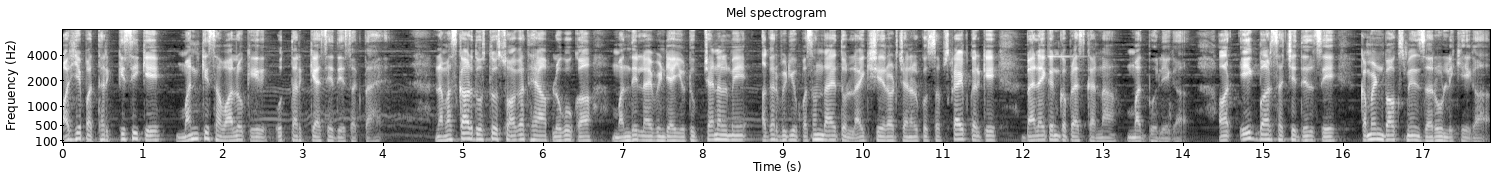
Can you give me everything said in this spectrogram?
और ये पत्थर किसी के मन के सवालों के उत्तर कैसे दे सकता है। नमस्कार दोस्तों, स्वागत है आप लोगों का मंदिर लाइव इंडिया यूट्यूब चैनल में। अगर वीडियो पसंद आए तो लाइक, शेयर और चैनल को सब्सक्राइब करके बेल आइकन को प्रेस करना मत भूलिएगा और एक बार सच्चे दिल से कमेंट बॉक्स में ज़रूर लिखिएगा।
